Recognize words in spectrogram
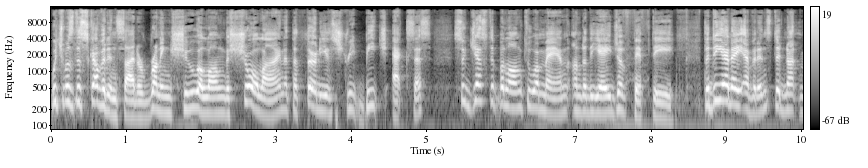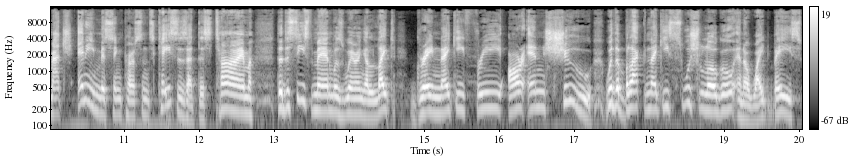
which was discovered inside a running shoe along the shoreline at the 30th Street beach access, suggests it belonged to a man under the age of 50. The DNA evidence did not match any missing persons cases at this time. The deceased man was wearing a light gray Nike Free RN shoe with a black Nike swoosh logo and a white base,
